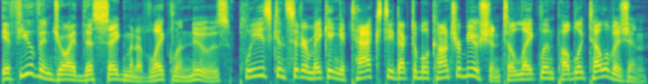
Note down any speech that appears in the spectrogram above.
If you've enjoyed this segment of Lakeland News, please consider making a tax-deductible contribution to Lakeland Public Television.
